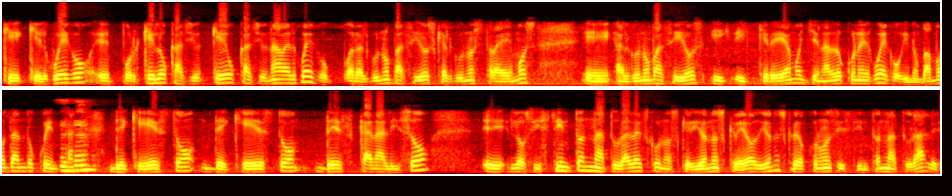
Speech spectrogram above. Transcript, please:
que, que el juego, eh, ¿por qué, lo ocasion qué ocasionaba el juego? Por algunos vacíos que algunos traemos, eh, algunos vacíos y, y queríamos llenarlo con el juego y nos vamos dando cuenta de que esto, de que esto descanalizó eh, los instintos naturales con los que Dios nos creó. Dios nos creó con unos instintos naturales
